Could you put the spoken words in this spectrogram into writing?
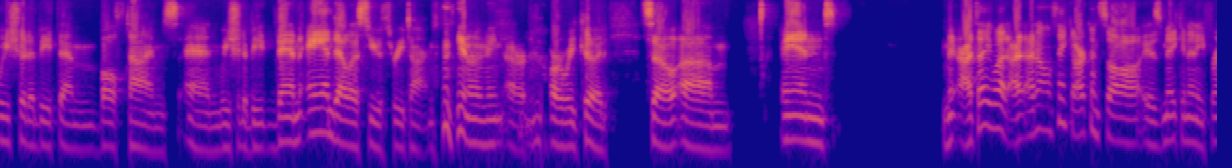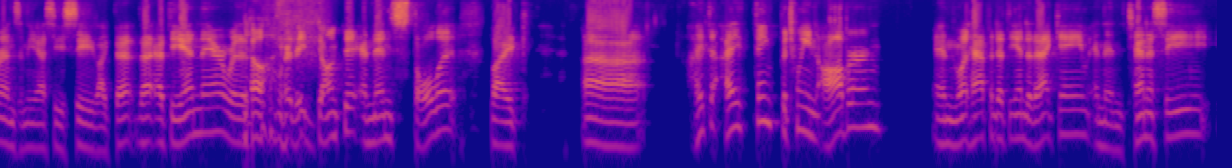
We should have beat them both times, and we should have beat them and LSU three times. you know what I mean? Or mm-hmm. or we could. So, um, and I tell you what, I, I, don't think Arkansas is making any friends in the SEC like that. That at the end there, where no. where they dunked it and then stole it, like uh, I th- I think between Auburn and what happened at the end of that game, and then Tennessee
